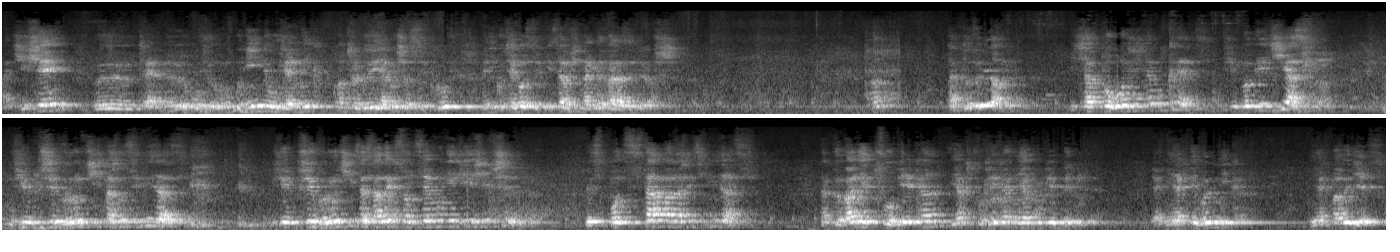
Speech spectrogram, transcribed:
A dzisiaj y, ten y, u- unijny urzędnik kontroluje jakość osypków, w wyniku czego osypki stały się nagle dwa razy droższe. No, tak to wygląda. I trzeba położyć temu kres. Musimy powiedzieć jasno. Musimy przywrócić naszą cywilizację. Musimy przywrócić zasadę chcącemu nie dzieje się krzywda. To jest podstawa naszej cywilizacji. Traktowanie człowieka jak człowieka, nie jak głupie bydle. Jak nie jak niewolnika. Nie jak małe dziecko.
